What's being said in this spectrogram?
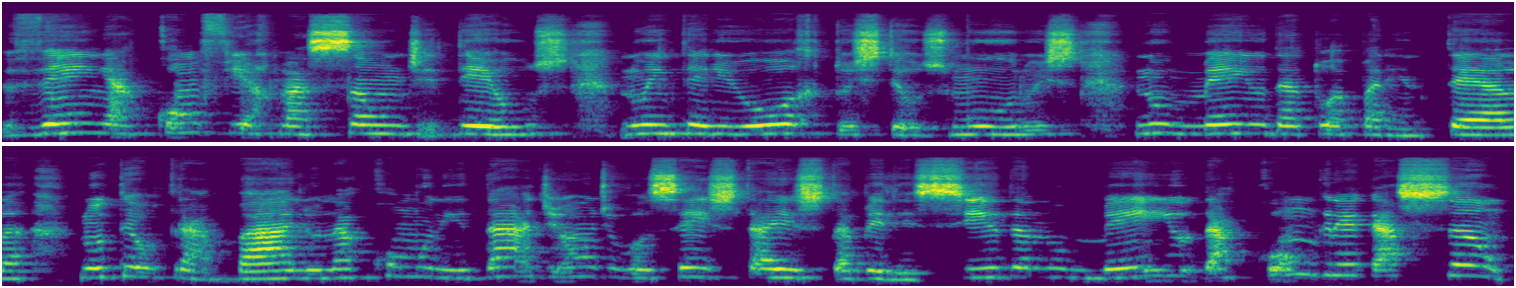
vem a confirmação de Deus no interior dos teus muros, no meio da tua parentela, no teu trabalho, na comunidade onde você está estabelecida, no meio da congregação.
